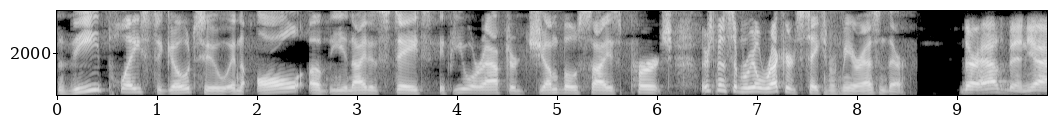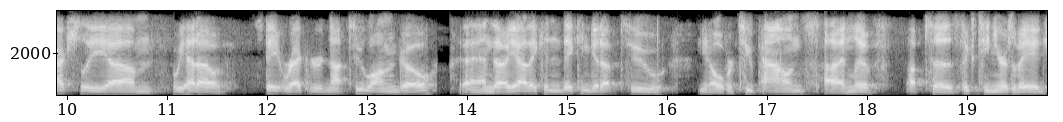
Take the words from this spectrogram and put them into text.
the place to go to in all of the United States if you are after jumbo sized perch. There's been some real records taken from here, hasn't there? There has been, yeah. Actually, um, we had a state record not too long ago, and uh, yeah, they can they can get up to you know over two pounds uh, and live up to 16 years of age.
